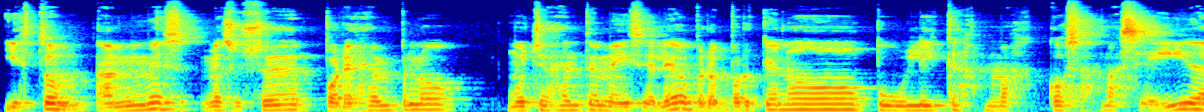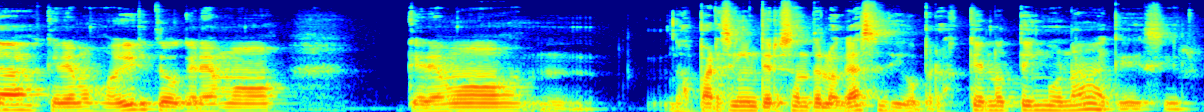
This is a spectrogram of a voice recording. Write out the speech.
Y esto a mí me, sucede, por ejemplo, mucha gente me dice, Leo, pero ¿por qué no publicas más cosas más seguidas? Queremos oírte o queremos, queremos, mm, nos parece interesante lo que haces. Digo, pero es que no tengo nada que decir.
